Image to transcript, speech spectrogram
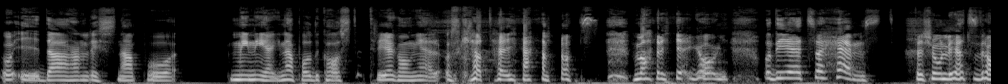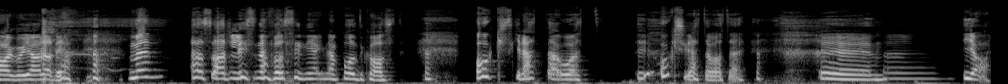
och Ida han lyssna på min egna podcast tre gånger och skrattade ihjäl oss varje gång. Och det är ett så hemskt personlighetsdrag att göra det. Men alltså att lyssna på sin egna podcast och skratta åt, och skratta åt det. Eh, Ja.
